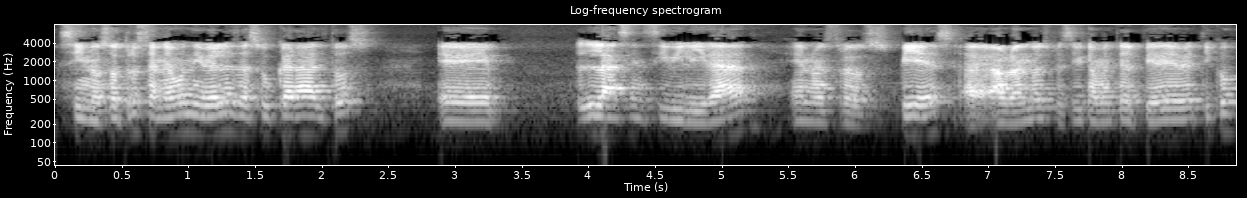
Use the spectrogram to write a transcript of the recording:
Si nosotros tenemos niveles de azúcar altos, eh, la sensibilidad en nuestros pies, eh, hablando específicamente del pie diabético,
